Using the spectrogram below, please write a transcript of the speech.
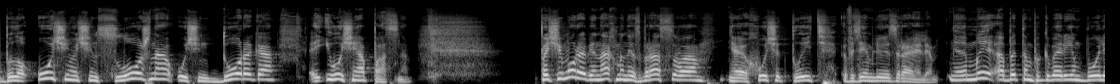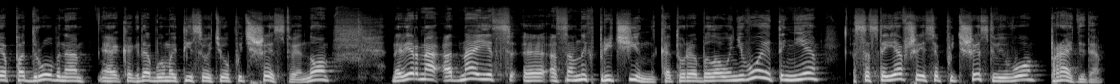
было очень-очень сложно, очень дорого и очень опасно. Почему Рабин Ахман из Брасова э, хочет плыть в землю Израиля? Э, мы об этом поговорим более подробно, э, когда будем описывать его путешествие. Но, наверное, одна из основных причин, которая была у него, это не состоявшееся путешествие его прадеда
